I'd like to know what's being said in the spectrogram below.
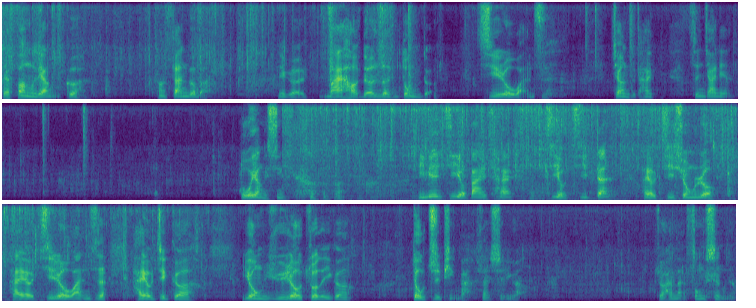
再放两个，放三个吧。那个买好的冷冻的鸡肉丸子。这样子它增加点多样性，里面既有白菜，既有鸡蛋，还有鸡胸肉，还有鸡肉丸子，还有这个用鱼肉做的一个豆制品吧，算是一个，就还蛮丰盛的，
